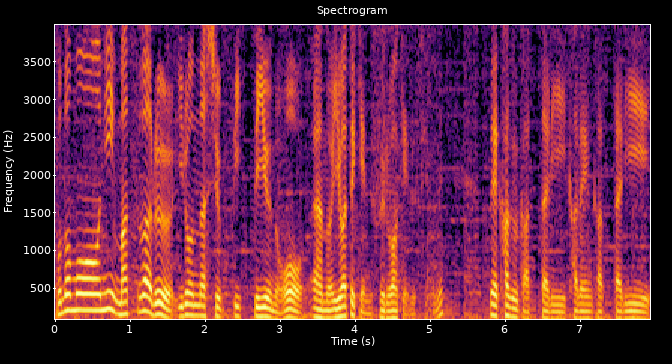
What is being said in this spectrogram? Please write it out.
子供にまつわるいろんな出費っていうのを、あの、岩手県でするわけですよね。で、家具買ったり、家電買ったり、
